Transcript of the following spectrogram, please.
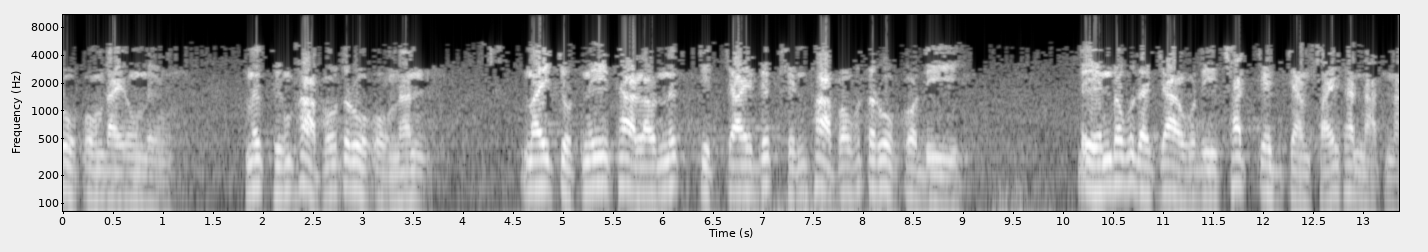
รูปองค์ใดองค์หนึ่ง นึกถึงภาพพระพุทธรูปองค์นั้น ในจุดนี้ถ้าเรานึกจิตใจนึกเห็นภาพพระพุทธรูปก็ดีได้เห็นพระพุทธเจ้าก็ดีชัดเจนแจ่มใสขนาดไหน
